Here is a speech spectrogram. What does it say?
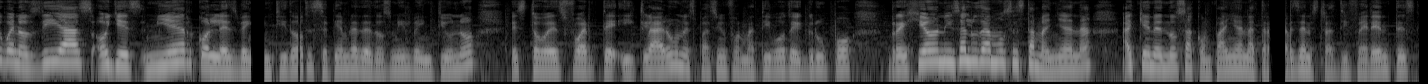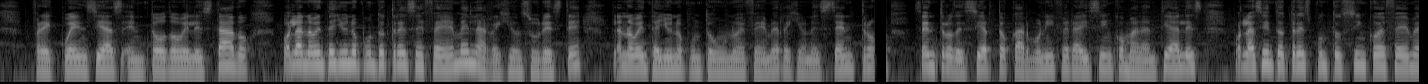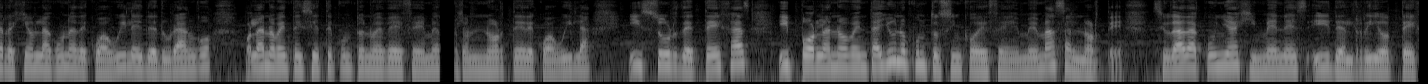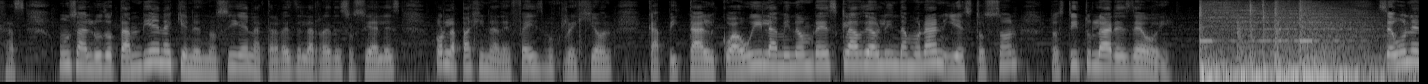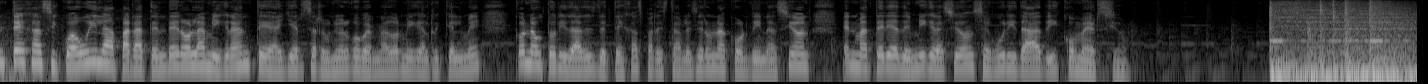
Muy buenos días. Hoy es miércoles 22 de septiembre de 2021. Esto es Fuerte y Claro, un espacio informativo de Grupo Región y saludamos esta mañana a quienes nos acompañan a través de nuestras diferentes frecuencias en todo el estado, por la 91.3 FM en la región sureste, la 91.1 FM regiones centro, centro desierto, carbonífera y cinco manantiales, por la 103.5 FM región laguna de Coahuila y de Durango, por la 97.9 FM región norte de Coahuila y sur de Texas. Y por la 91.5 FM más al norte, Ciudad Acuña, Jiménez y del Río, Texas. Un saludo también a quienes nos siguen a través de las redes sociales por la página de Facebook Región Capital Coahuila. Mi nombre es Claudia Olinda Morán y estos son los titulares de hoy. Se unen Texas y Coahuila para atender ola migrante. Ayer se reunió el gobernador Miguel Riquelme con autoridades de Texas para establecer una coordinación en materia de migración, seguridad y comercio.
